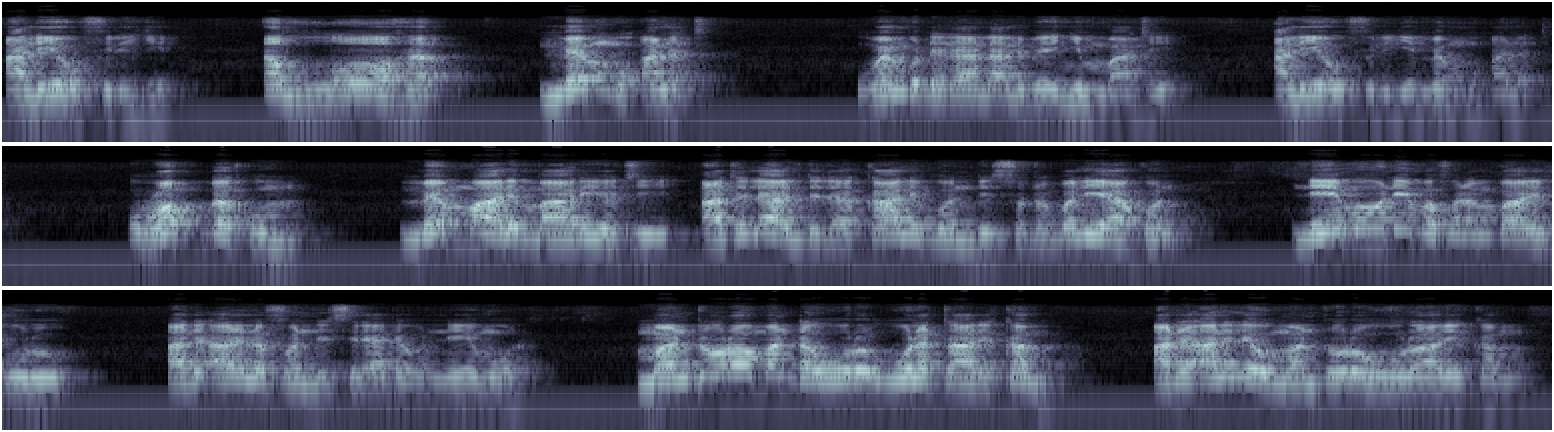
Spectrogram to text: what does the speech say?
ali ye wo fili je allaha meŋ mu alati. Meŋ mu dananaali be ñimmaati ali ye wo fili je meŋ mu alati. Rabbakum meŋ mu ali maariyo ti ate le ali dada kaali bondi sotobaliya kon neema wo neema fanaŋ baali buru ate ala le fondi siriyata wo neemoo la mantoro manta wulataari kam ate ala le wo mantoro wuraari kam.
